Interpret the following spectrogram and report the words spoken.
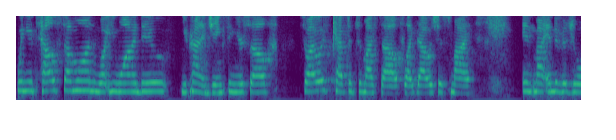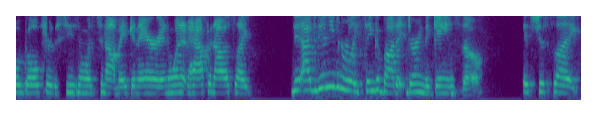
when you tell someone what you want to do, you're kind of jinxing yourself. So I always kept it to myself. Like that was just my, in, my individual goal for the season was to not make an error. And when it happened, I was like, I didn't even really think about it during the games though. It's just like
